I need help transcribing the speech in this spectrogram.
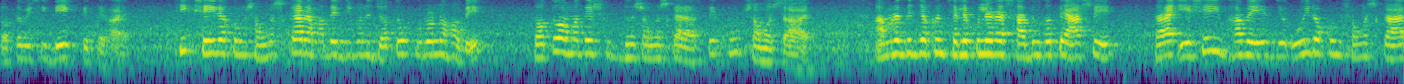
তত বেশি বেগ পেতে হয়। ঠিক সেই রকম সংস্কার আমাদের জীবনে যত পুরনো হবে, তত আমাদের শুদ্ধ সংস্কার আসতে খুব সমস্যা হয়। আমাদের যখন ছেলেপুলেরা সাধু হতে আসে তারা এসেই ভাবে যে ওই রকম সংস্কার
